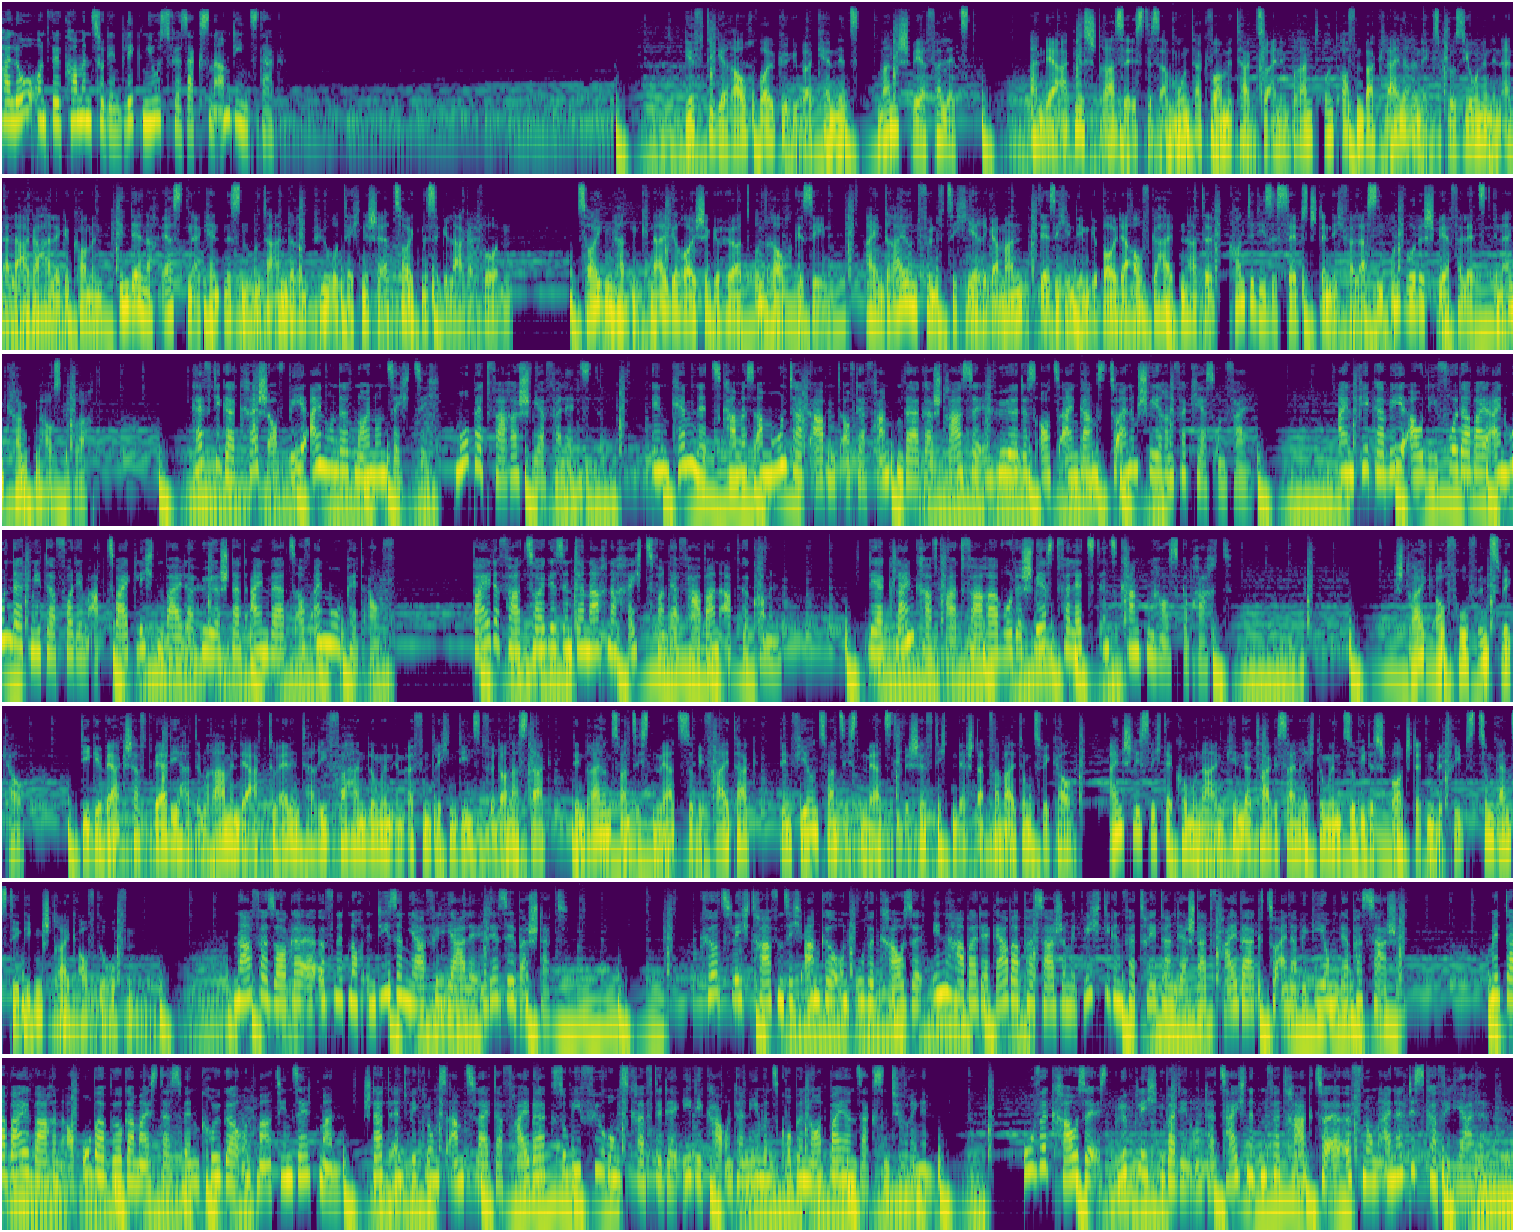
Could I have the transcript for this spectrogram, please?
Hallo und willkommen zu den Blick News für Sachsen am Dienstag. Giftige Rauchwolke über Chemnitz, Mann schwer verletzt. An der Agnesstraße ist es am Montagvormittag zu einem Brand und offenbar kleineren Explosionen in einer Lagerhalle gekommen, in der nach ersten Erkenntnissen unter anderem pyrotechnische Erzeugnisse gelagert wurden. Zeugen hatten Knallgeräusche gehört und Rauch gesehen. Ein 53-jähriger Mann, der sich in dem Gebäude aufgehalten hatte, konnte dieses selbstständig verlassen und wurde schwer verletzt in ein Krankenhaus gebracht. Heftiger Crash auf B169, Mopedfahrer schwer verletzt. In Chemnitz kam es am Montagabend auf der Frankenberger Straße in Höhe des Ortseingangs zu einem schweren Verkehrsunfall. Ein Pkw-Audi fuhr dabei 100 Meter vor dem Abzweig Lichtenwalder Höhe stadteinwärts auf ein Moped auf. Beide Fahrzeuge sind danach nach rechts von der Fahrbahn abgekommen. Der Kleinkraftradfahrer wurde schwerst verletzt ins Krankenhaus gebracht. Streikaufruf in Zwickau. Die Gewerkschaft Verdi hat im Rahmen der aktuellen Tarifverhandlungen im öffentlichen Dienst für Donnerstag, den 23. März sowie Freitag, den 24. März die Beschäftigten der Stadtverwaltung Zwickau, einschließlich der kommunalen Kindertageseinrichtungen sowie des Sportstättenbetriebs zum ganztägigen Streik aufgerufen. Nahversorger eröffnet noch in diesem Jahr Filiale in der Silberstadt. Kürzlich trafen sich Anke und Uwe Krause, Inhaber der Gerberpassage mit wichtigen Vertretern der Stadt Freiberg zu einer Begehung der Passage. Mit dabei waren auch Oberbürgermeister Sven Krüger und Martin Seltmann, Stadtentwicklungsamtsleiter Freiberg sowie Führungskräfte der Edeka Unternehmensgruppe Nordbayern Sachsen-Thüringen. Uwe Krause ist glücklich über den unterzeichneten Vertrag zur Eröffnung einer Diska-Filiale.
